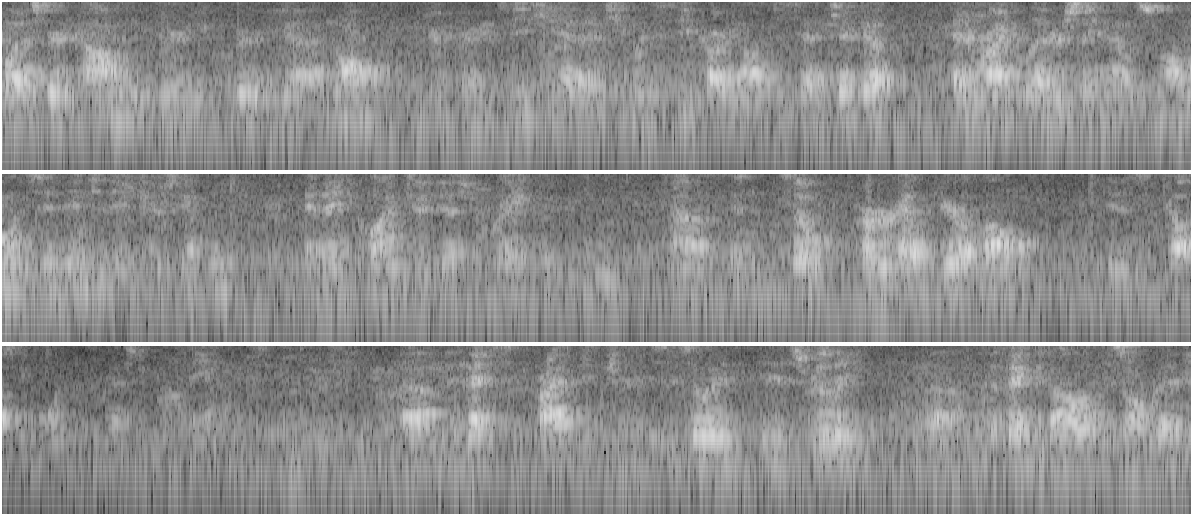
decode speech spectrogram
Well, that's very common and very, very uh, normal during pregnancy. She had a, she went to see a cardiologist, had a checkup, had him write a letter saying that was normal and send it into the insurance company, and they declined to adjust her rate. Um, and so her health care alone is costing more than the rest of her families. Um, and that's private insurance. And so it, it has really um, affected all of us already.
